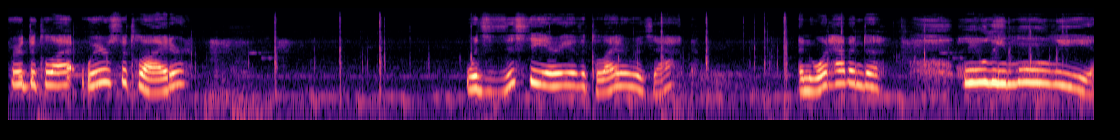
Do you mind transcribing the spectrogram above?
Where'd the colli Where's the collider? Was this the area the collider was at? And what happened to... Holy moly!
